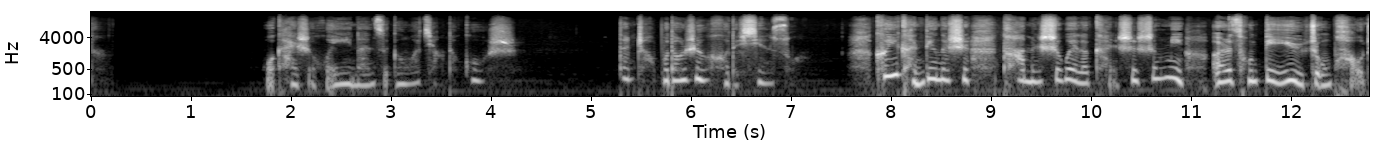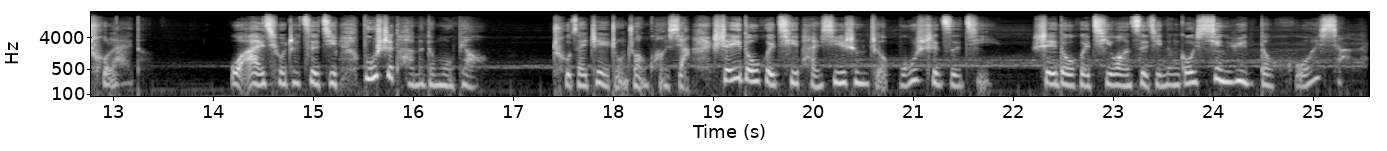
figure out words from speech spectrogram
呢？我开始回忆男子跟我讲的故事，但找不到任何的线索。可以肯定的是，他们是为了啃噬生命而从地狱中跑出来的。我哀求着自己不是他们的目标。处在这种状况下，谁都会期盼牺牲者不是自己，谁都会期望自己能够幸运的活下来。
